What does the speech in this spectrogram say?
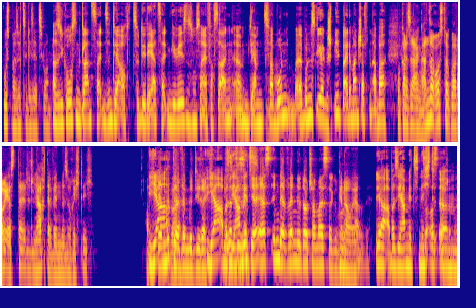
Fußballsozialisation. Also die großen Glanzzeiten sind ja auch zu DDR-Zeiten gewesen, das muss man einfach sagen. Ähm, die haben zwar Bund äh, Bundesliga gespielt, beide Mannschaften, aber Ich wollte gerade sagen, Hansa Rostock war doch erst nach der Wende so richtig. Auf- Ja, Ja, mit aber- der Wende direkt. Ja, aber sind, sie haben sind jetzt- ja erst in der Wende deutscher Meister geworden. Genau, ja. quasi. ja, aber sie haben jetzt nicht Also ähm,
